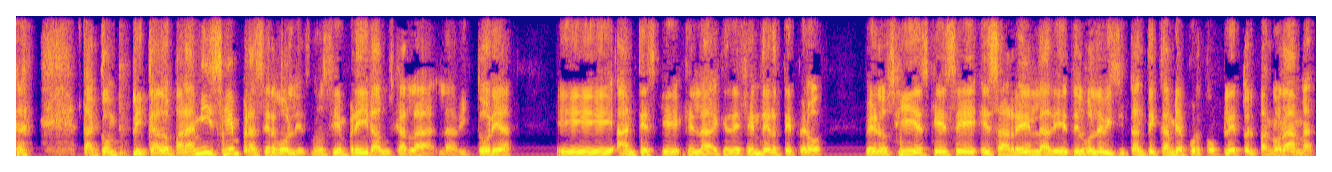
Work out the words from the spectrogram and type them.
está complicado. Para mí siempre hacer goles, ¿no? Siempre ir a buscar la, victoria eh, antes que, la, que defenderte, pero pero sí, es que ese, esa regla del gol de visitante cambia por completo el panorama.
